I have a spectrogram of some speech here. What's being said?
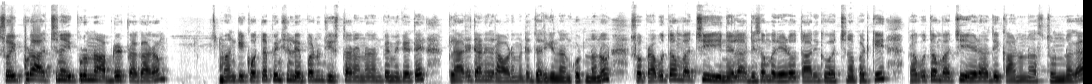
సో ఇప్పుడు వచ్చిన ఇప్పుడున్న అప్డేట్ ప్రకారం మనకి కొత్త పెన్షన్లు ఎప్పటి నుంచి ఇస్తారు అన్న దానిపై మీకైతే క్లారిటీ అనేది రావడం అయితే జరిగింది అనుకుంటున్నాను. సో ప్రభుత్వం వచ్చి ఈ నెల డిసెంబర్ ఏడవ తారీఖు వచ్చినప్పటికీ ప్రభుత్వం వచ్చి ఏడాది కానునస్తుండగా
